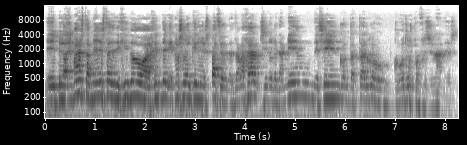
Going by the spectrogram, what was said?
Eh, pero además también está dirigido a gente que no solo quiere un espacio donde trabajar, sino que también deseen contactar con, otros profesionales.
